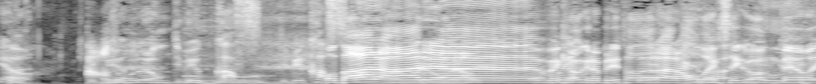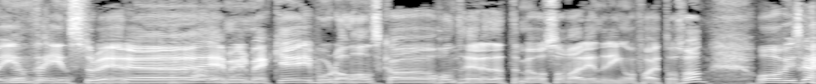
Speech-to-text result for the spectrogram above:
Ja. Ja, så må du Du blir jo kast, blir jo kastet Og der er eh, Beklager å bryte der er Alex i gang med å in instruere Emil Mekke i hvordan han skal håndtere dette med å være i en ring og fighte og sånn. Og, skal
